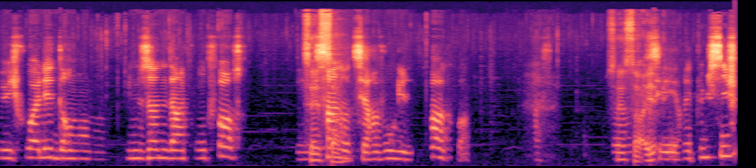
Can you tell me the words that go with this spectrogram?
qu'il faut aller dans une zone d'inconfort. C'est ça, notre cerveau il pas quoi. C'est ça. C'est répulsif.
